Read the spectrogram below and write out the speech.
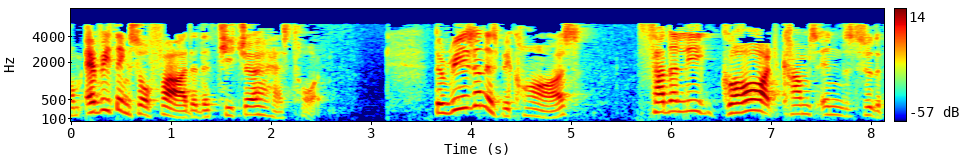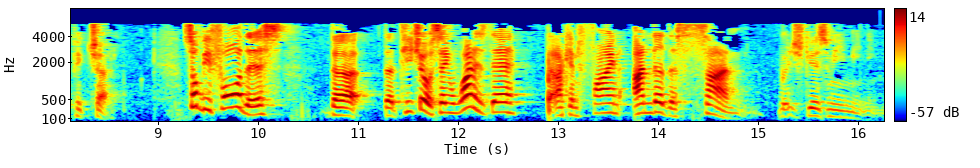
from everything so far that the teacher has taught? The reason is because suddenly God comes into the picture. So before this, the, the teacher was saying, What is there that I can find under the sun which gives me meaning?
